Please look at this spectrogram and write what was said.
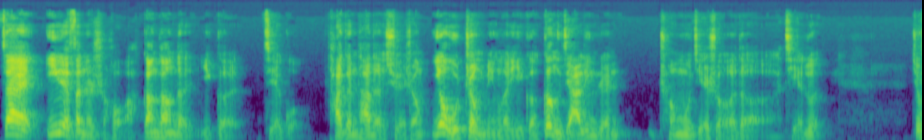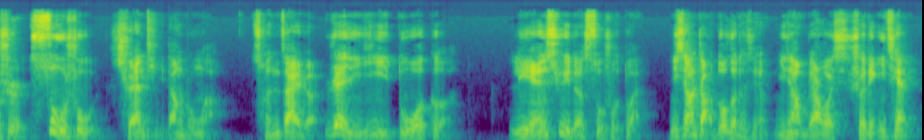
在一月份的时候啊，刚刚的一个结果，他跟他的学生又证明了一个更加令人瞠目结舌的结论。就是素数全体当中啊，存在着任意多个连续的素数段。你想找多个都行。你想，比方我设定一千，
